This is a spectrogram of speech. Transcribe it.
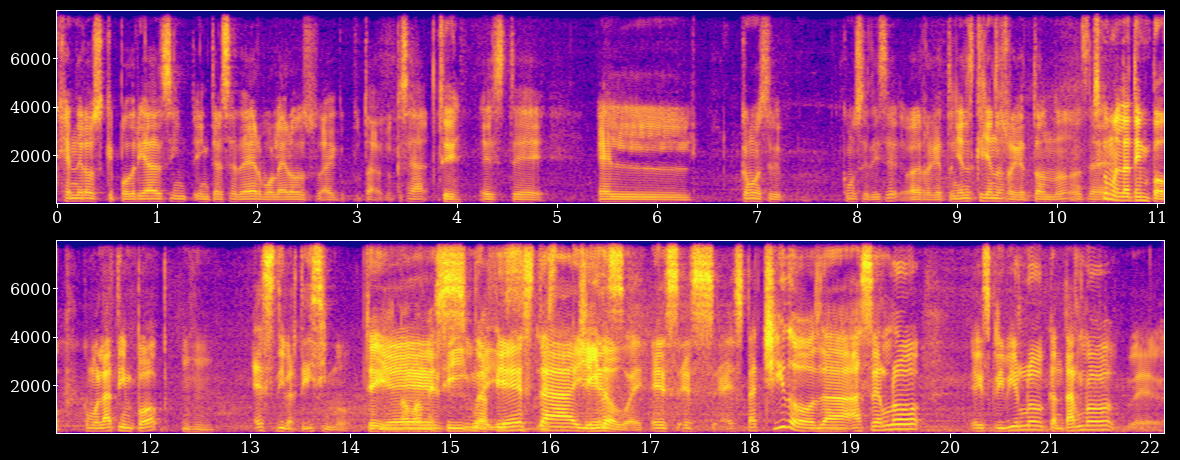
géneros que podrías in- interceder, boleros, ay, puta, lo que sea, Sí. este, el, ¿cómo se, cómo se dice? El reggaetón, ya no es que ya no es reggaetón, ¿no? O sea, Es como Latin pop. como Latin pop, Ujú. es divertísimo. Sí, Y no mames, es sí, una fiesta es y chido, güey. Es, es- está chido, o sea, hacerlo, escribirlo, cantarlo, eh,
